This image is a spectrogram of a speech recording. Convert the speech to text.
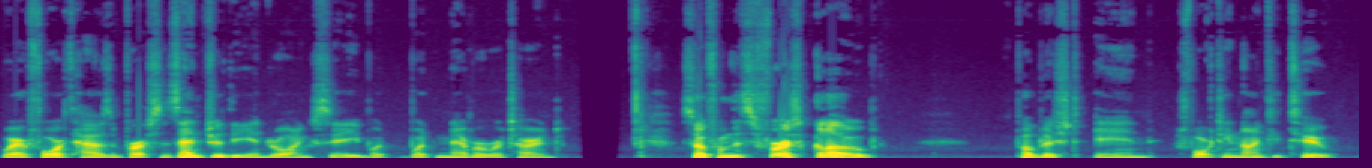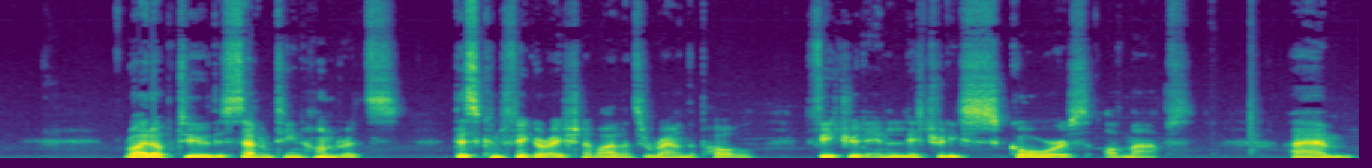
where 4,000 persons entered the indrawing sea but, but never returned. So, from this first globe, published in 1492. Right up to the 1700s, this configuration of islands around the pole featured in literally scores of maps. Um,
